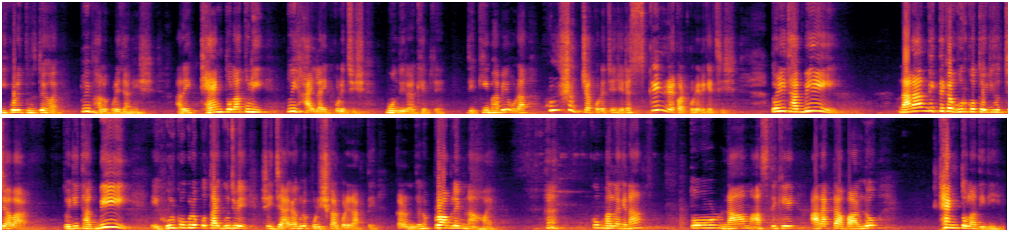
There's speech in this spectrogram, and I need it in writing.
কী করে তুলতে হয়? তুই ভালো করে জানিস। আর এই ঠ্যাং তোলা তুলি তুই হাইলাইট করেছিস মন্দিরার ক্ষেত্রে, যে কীভাবে ওরা ফুলসজ্জা করেছে, যেটা স্ক্রিন রেকর্ড করে রেখেছিস। তৈরি থাকবি? নানান দিক থেকে হুড়কো তৈরি হচ্ছে আবার। তৈরি থাকবি? এই হুড়কোগুলো কোথায় গুজবে সেই জায়গাগুলো পরিষ্কার করে রাখতে, কারণ যেন প্রবলেম না হয়। হ্যাঁ? খুব ভালো লাগে না? তোর নাম আজ থেকে আর একটা বাড়লো ঠ্যাং তোলা দিদি।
